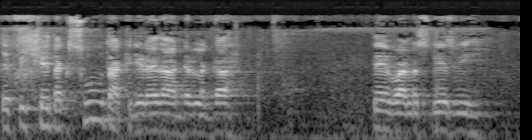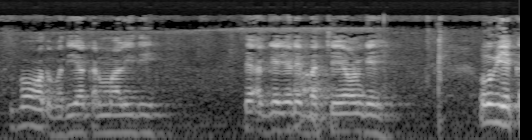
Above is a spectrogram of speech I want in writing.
ਤੇ ਪਿੱਛੇ ਤੱਕ ਸੂਹ ਤੱਕ ਜਿਹੜਾ ਇਹਦਾ ਆਰਡਰ ਲੱਗਾ, ਤੇ ਵੰਡ ਸਪੇਸ ਵੀ ਬਹੁਤ ਵਧੀਆ ਕਰਮ ਵਾਲੀ ਦੀ, ਤੇ ਅੱਗੇ ਜਿਹੜੇ ਬੱਚੇ ਆਉਣਗੇ, ਉਹ ਵੀ ਇੱਕ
